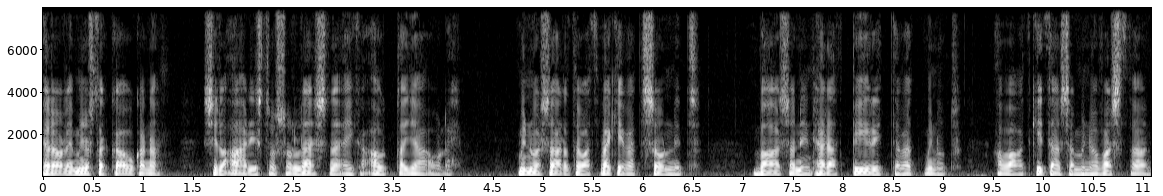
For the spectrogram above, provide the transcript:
Älä ole minusta kaukana, sillä ahdistus on läsnä eikä auttajaa ole. Minua saartavat väkevät sonnit, Baasanin härät piirittävät minut, avaavat kitansa minua vastaan,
